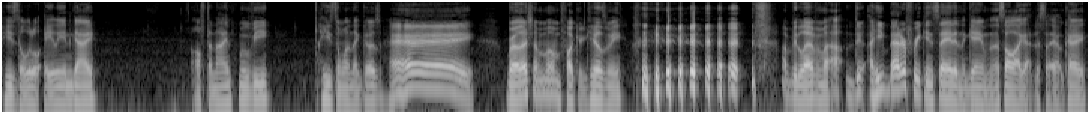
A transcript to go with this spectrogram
he's the little alien guy off the ninth movie. He's the one that goes, hey, Bro, that motherfucker kills me. I'll be laughing. My, dude, he better freaking say it in the game. That's all I got to say, okay?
